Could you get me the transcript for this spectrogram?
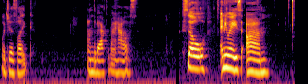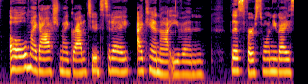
which is like on the back of my house. So, anyways, um, oh my gosh, my gratitudes today. I cannot even. This first one, you guys,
